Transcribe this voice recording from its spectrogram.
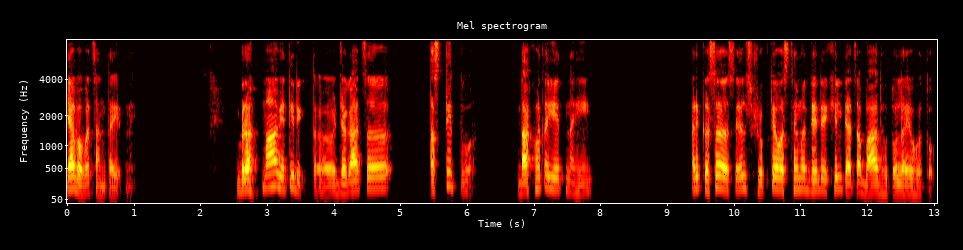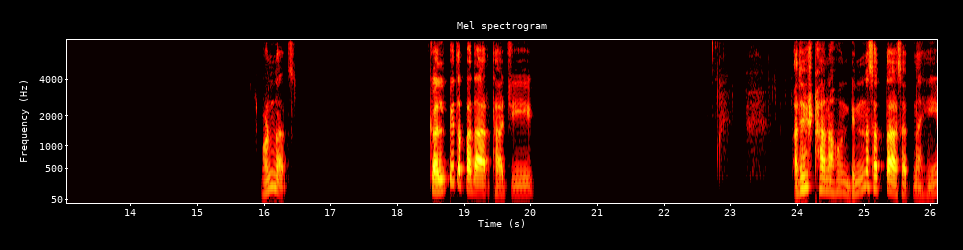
याबाबत सांगता येत नाही. ब्रह्मा व्यतिरिक्त जगाचं अस्तित्व दाखवता येत नाही. अरे कसं असेल सुषुप्ती अवस्थेमध्ये देखील त्याचा बाध होतो लय होतो. म्हणूनच कल्पित पदार्थाची अधिष्ठानाहून भिन्न सत्ता असत नाही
